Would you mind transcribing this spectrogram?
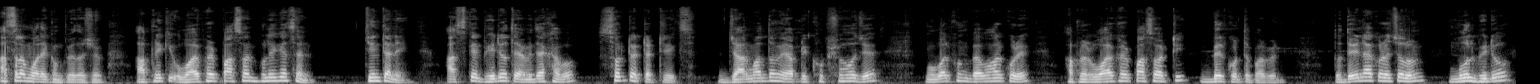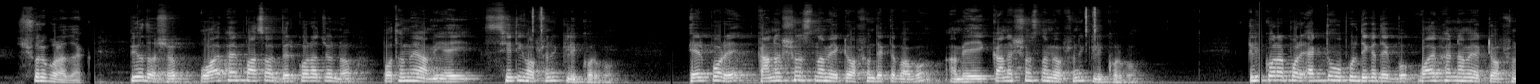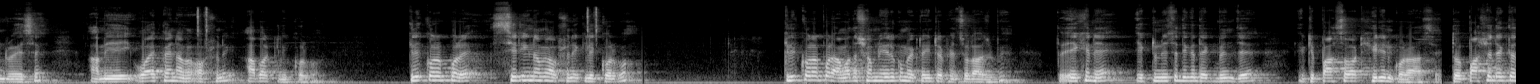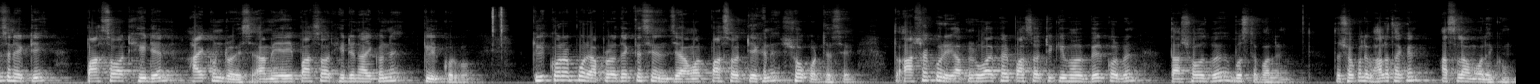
আসসালামু আলাইকুম, প্রিয় দর্শক। আপনি কি ওয়াইফাই পাসওয়ার্ড ভুলে গেছেন? চিন্তা নেই। আজকের ভিডিওতে আমি দেখাবো ছোট্ট একটা ট্রিক্স যার মাধ্যমে আপনি খুব সহজে মোবাইল ফোন ব্যবহার করে আপনার ওয়াইফাই পাসওয়ার্ডটি বের করতে পারবেন। তো দেরি না করে চলুন মূল ভিডিও শুরু করা যাক। প্রিয় দর্শক, ওয়াইফাই পাসওয়ার্ড বের করার জন্য প্রথমে আমি এই সিটিং অপশনে ক্লিক করব। এরপরে কানেকশনস নামে একটি অপশন দেখতে পাবো। আমি এই কানেকশনস নামে অপশনে ক্লিক করব। ক্লিক করার পর একদম উপর দিকে দেখব ওয়াইফাই নামে একটি অপশন রয়েছে। আমি এই ওয়াইফাই নামে অপশনে আবার ক্লিক করব। ক্লিক করার পরে সেটিং নামে অপশনে ক্লিক করব। ক্লিক করার পর আমাদের সামনে এরকম একটা ইন্টারফেস চলে আসবে। তো এখানে একটু নিচের দিকে দেখবেন যে একটি পাসওয়ার্ড হিডেন করা আছে। তো পাশে দেখতেছেন একটি পাসওয়ার্ড হিডেন আইকন রয়েছে। আমি এই পাসওয়ার্ড হিডেন আইকনে ক্লিক করব। ক্লিক করার পরে আপনারা দেখতেছেন যে আমার পাসওয়ার্ডটি এখানে শো করতেছে। তো আশা করি আপনার ওয়াইফাই পাসওয়ার্ডটি কীভাবে বের করবেন তা সহজভাবে বুঝতে পারলেন। তো সকলে ভালো থাকেন। আসসালামু আলাইকুম।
